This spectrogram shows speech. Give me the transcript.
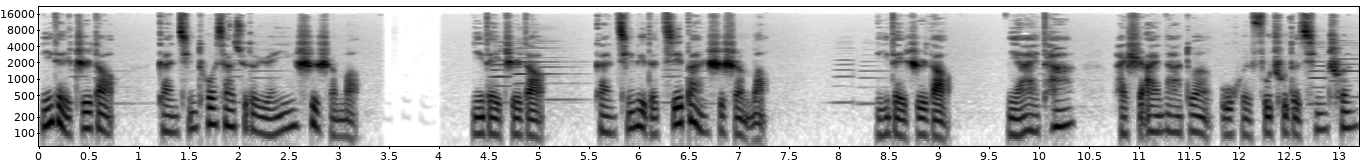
你得知道感情拖下去的原因是什么。你得知道感情里的羁绊是什么。你得知道，你爱他还是爱那段无悔付出的青春。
